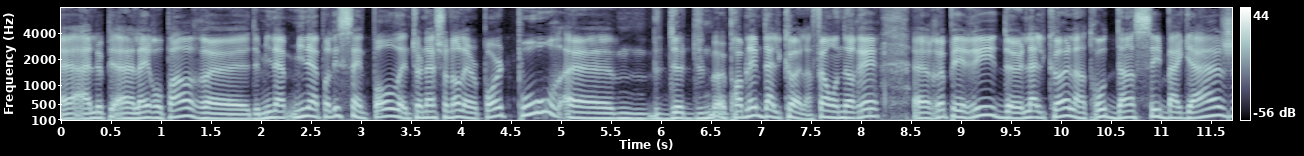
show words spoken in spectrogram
à l'aéroport de Minneapolis-St. Paul International Airport pour un problème d'alcool. Enfin, on aurait repéré de l'alcool, entre autres, dans ses bagages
